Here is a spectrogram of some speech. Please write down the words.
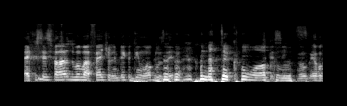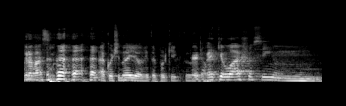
É que vocês falaram do Boba Fett, eu lembrei que eu tenho um óculos dele. O Nathan com óculos. Vou- Eu vou gravar assim. Ah, continua aí, ô Victor, por que que tu... Perdão. É que eu acho, assim, um-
